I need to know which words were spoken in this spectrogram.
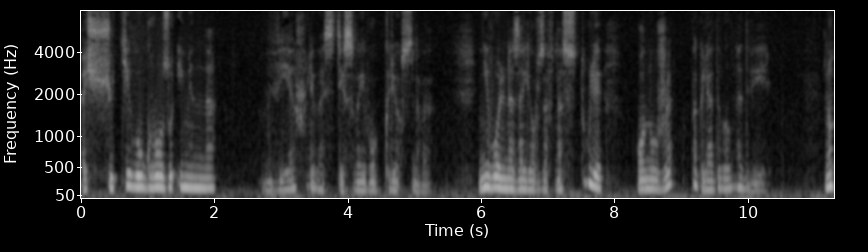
ощутил угрозу именно вежливости своего крестного. Невольно заерзав на стуле, он уже поглядывал на дверь. Но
